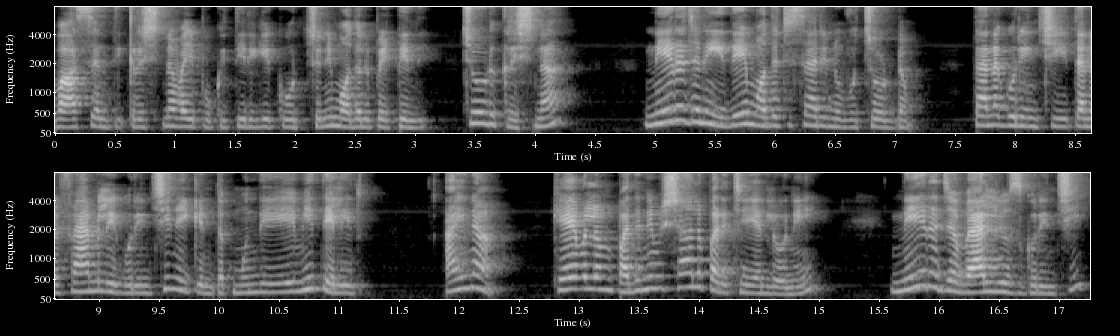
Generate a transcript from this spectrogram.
వాసంతి కృష్ణ వైపుకి తిరిగి కూర్చుని మొదలుపెట్టింది. చూడు కృష్ణ నీరజని ఇదే మొదటిసారి నువ్వు చూడడం. తన గురించి తన ఫ్యామిలీ గురించి నీకింతకు ముందేమీ తెలియదు అయినా కేవలం పది నిమిషాల పరిచయంలోనే నీరజ వాల్యూస్ గురించి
